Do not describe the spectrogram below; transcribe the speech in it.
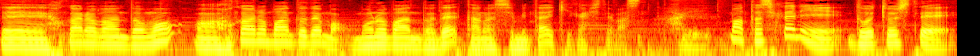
えー、他のバンドも、他のバンドでも、モノバンドで楽しみたい気がしてます。はい。まあ、確かに同調して、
